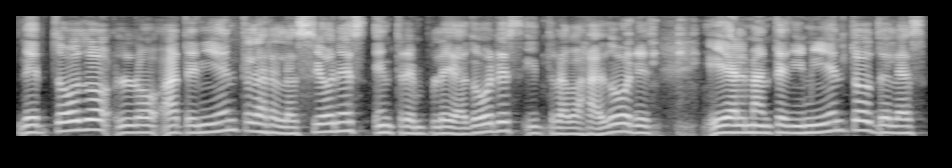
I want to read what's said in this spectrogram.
de todo lo ateniente a las relaciones entre empleadores y trabajadores y al mantenimiento de las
